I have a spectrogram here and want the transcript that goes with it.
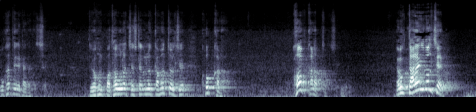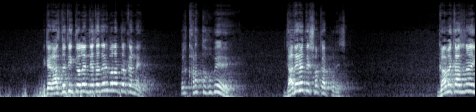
ওখান থেকে টাকা দিচ্ছে। যখন কথা বলার চেষ্টাগুলো কেমন চলছে? খুব খারাপ। খুব খারাপ চলছে। এবং তারাই বলছেন এটা রাজনৈতিক দলের নেতাদের বলার দরকার নেই। বলে, খারাপ তো হবে। যাদের হাতে সরকার পড়েছে। গ্রামে কাজ নাই।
